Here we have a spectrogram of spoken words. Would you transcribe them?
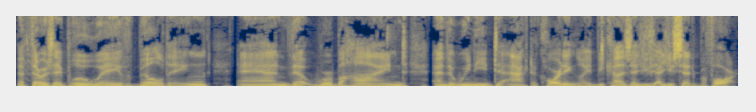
that there is a blue wave building and that we're behind and that we need to act accordingly because as you, as you said before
